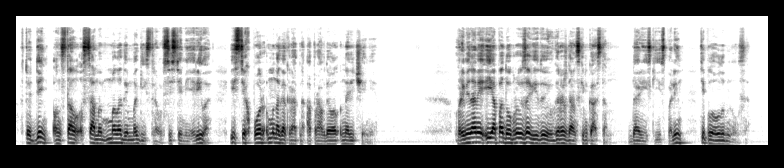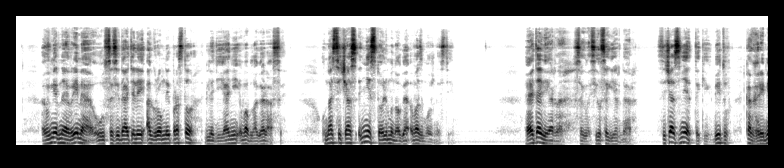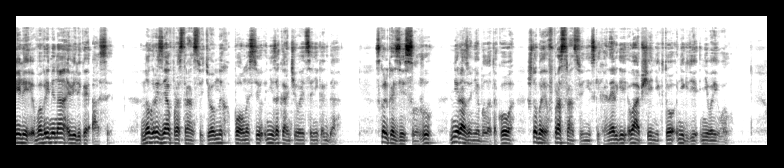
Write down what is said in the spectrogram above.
В тот день он стал самым молодым магистром в системе Ярила и с тех пор многократно оправдывал наречение. Временами и я по-добрую завидую гражданским кастам. Дарийский исполин тепло улыбнулся. В мирное время у Созидателей огромный простор для деяний во благо расы. У нас сейчас не столь много возможностей. Это верно, согласился Гердар. Сейчас нет таких битв, как гремели во времена Великой Асы. Но грызня в пространстве темных полностью не заканчивается никогда. Сколько здесь служу, ни разу не было такого, чтобы в пространстве низких энергий вообще никто нигде не воевал.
